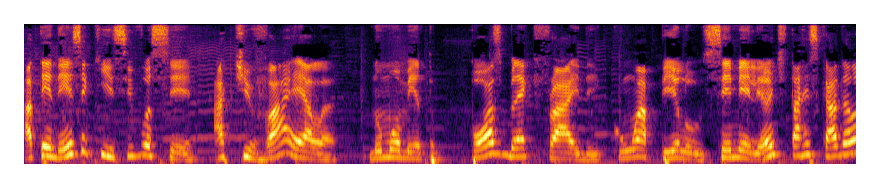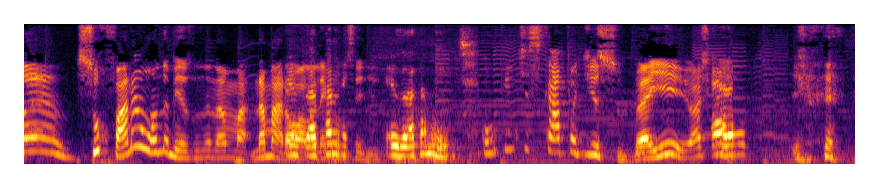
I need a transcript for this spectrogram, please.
a tendência é que se você ativar ela no momento pós Black Friday com um apelo semelhante, tá arriscado ela surfar na onda mesmo, né? na, na marola, Exatamente. né? Como você diz. Exatamente. Como que a gente escapa disso? Aí eu acho que. Era,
